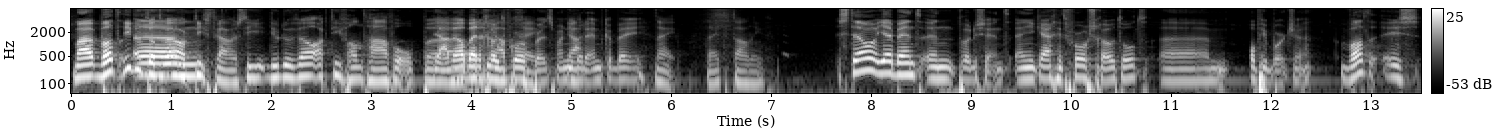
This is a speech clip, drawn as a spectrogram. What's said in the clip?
Maar wat... Die doet dat wel ehm, actief trouwens. Die, die doet wel actief handhaven op. eh, ja, wel bij de grote AVG. corporates, maar niet Ja. bij de MKB. Nee, nee, totaal niet. Stel, jij bent een producent en je krijgt dit voorgeschoteld ehm, op je bordje. Wat, is,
